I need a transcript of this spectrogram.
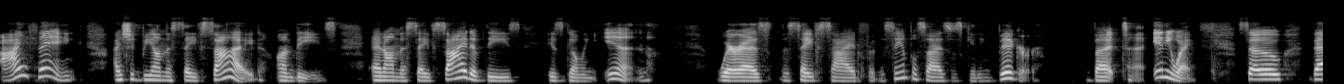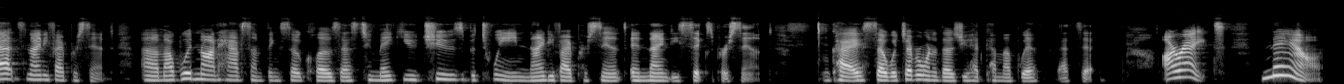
I think I should be on the safe side on these. And on the safe side of these is going in, whereas the safe side for the sample size was getting bigger. But uh, anyway, so that's 95%. Um, I would not have something so close as to make you choose between 95% and 96%. Okay, so whichever one of those you had come up with, that's it. All right, now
